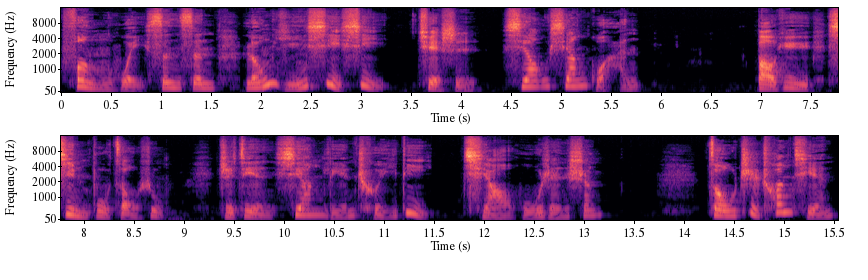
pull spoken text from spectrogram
凤尾森森，龙吟细细，却是潇湘馆。宝玉信步走入，只见香帘垂地，悄无人声。走至窗前，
